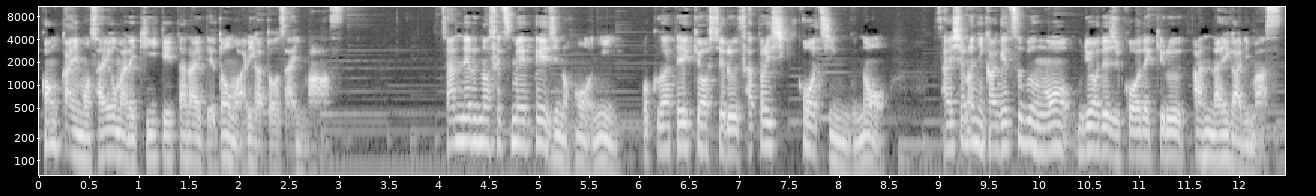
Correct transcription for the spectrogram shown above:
今回も最後まで聞いていただいてどうもありがとうございます。チャンネルの説明ページの方に僕が提供している悟り式コーチングの最初の2ヶ月分を無料で受講できる案内があります。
